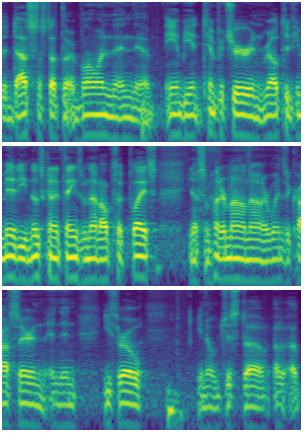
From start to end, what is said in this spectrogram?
the dust and stuff that are blowing, and the ambient temperature and relative humidity and those kind of things. When that all took place, you know, some hundred mile an hour winds across there, and, and then you throw, you know, just a, a,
